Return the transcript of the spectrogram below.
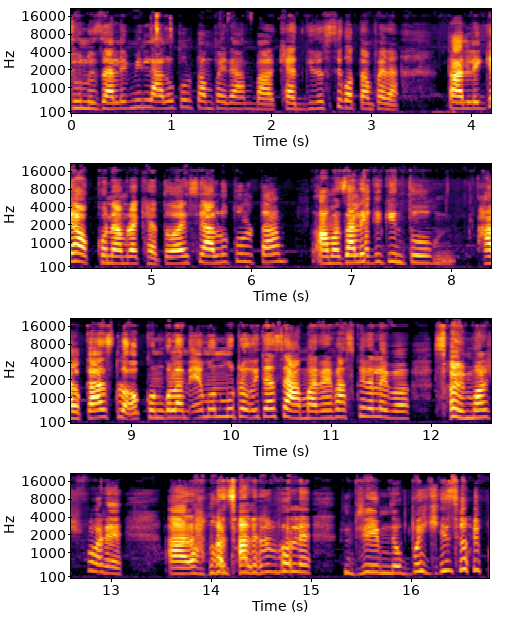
দুনু জালে মিললে আলু তুলতাম পাইরাম বা ক্ষেত গৃহস্থী করতাম পাইরাম তার লেগে অক্ষণে আমরা ক্ষেত আইসি আলু তুলতাম। আমার জালে আগে কিন্তু হালকা আসলো, অক্ষণ গলাম এমন মোটা হইতাছে, আমার পাস করে লাইব ছয় মাস পরে। আর আমার জালের বলে, ড্রিম নব্বই কেজি হইব।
